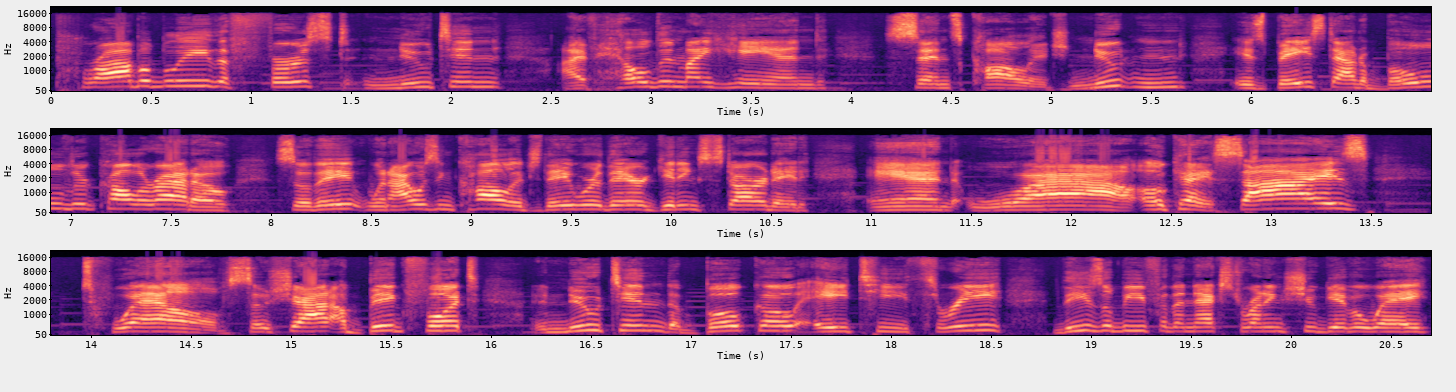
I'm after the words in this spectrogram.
probably the first Newton I've held in my hand since college. Newton is based out of Boulder, Colorado. So they, when I was in college, they were there getting started. And wow, okay, size 12. So shout out Bigfoot, Newton, the Boco AT3. These will be for the next running shoe giveaway.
